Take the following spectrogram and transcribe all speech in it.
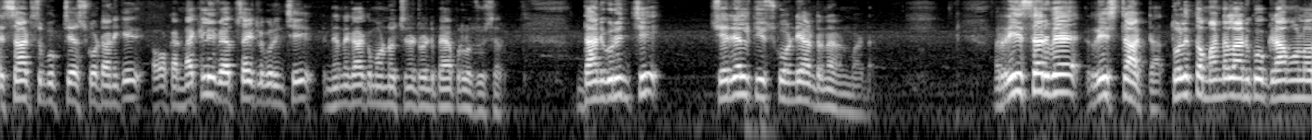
రిసార్ట్స్ బుక్ చేసుకోవడానికి ఒక నకిలీ వెబ్సైట్ల గురించి నిన్నగాక మొన్న వచ్చినటువంటి పేపర్లో చూశారు. దాని గురించి చర్యలు తీసుకోండి అంటున్నారనమాట రీసర్వే రీస్టార్ట్ తొలుత మండలానికి గ్రామంలో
